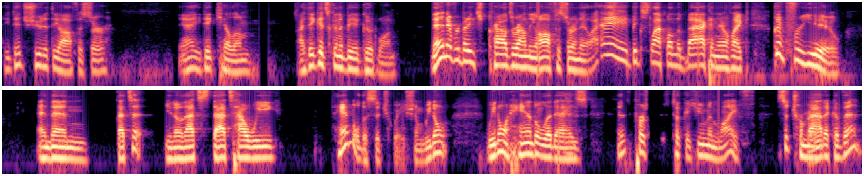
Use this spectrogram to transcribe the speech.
he did shoot at the officer. Yeah he did kill him. I think it's going to be a good one. Then everybody crowds around the officer and they're like hey big slap on the back and they're like good for you. And then that's it. You know that's that's how we handle the situation. We don't we don't handle it as this person just took a human life. It's a traumatic event.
